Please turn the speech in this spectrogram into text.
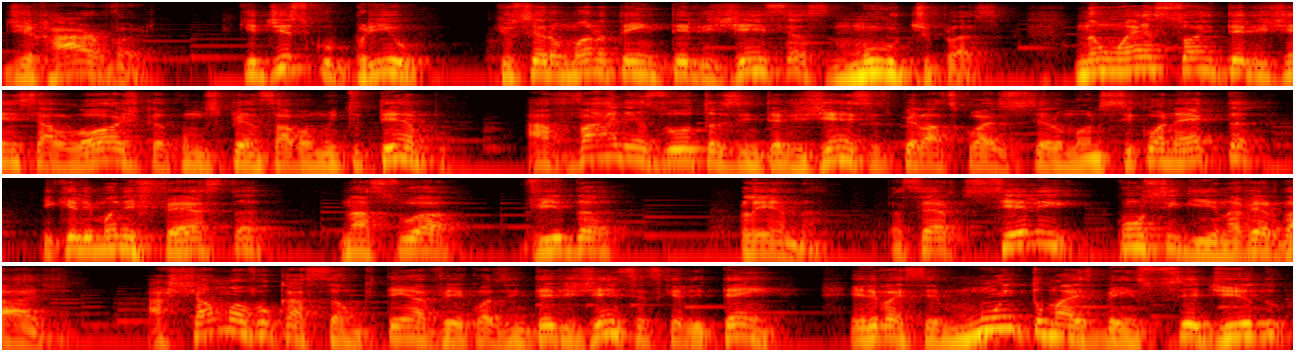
de Harvard, que descobriu que o ser humano tem inteligências múltiplas. Não é só inteligência lógica, como se pensava há muito tempo. Há várias outras inteligências pelas quais o ser humano se conecta e que ele manifesta na sua vida plena, tá certo? Se ele conseguir, na verdade, achar uma vocação que tem a ver com as inteligências que ele tem, ele vai ser muito mais bem sucedido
